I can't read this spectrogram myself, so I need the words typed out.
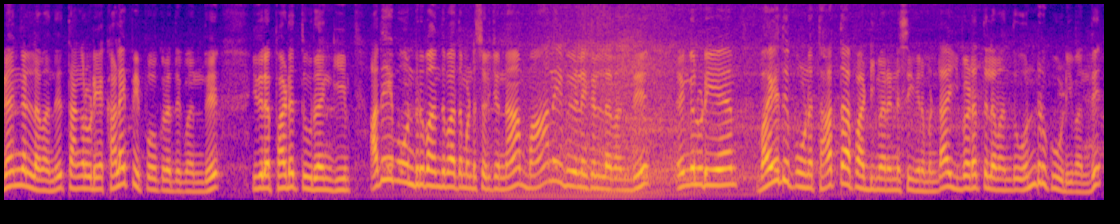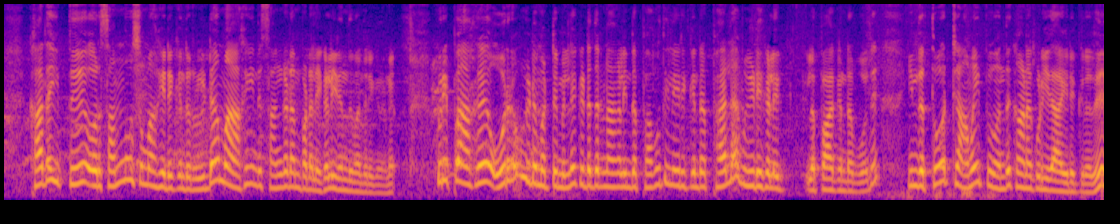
இடங்களில் வந்து தங்களுடைய களைப்பை போக்குறதுக்கு வந்து இதில் படுத்து உறங்கி அதே போன்று வந்து பார்த்தோம்னு சொல்லி சொன்னால் மாலை வேளைகளில் வந்து எங்களுடைய வயது போன தாத்தா பாட்டிமார் என்ன செய்கிறோம்னா இவ்விடத்தில் வந்து ஒன்று கூடி வந்து கதைத்து ஒரு சந்தோஷமாக இருக்கின்ற ஒரு இடமாக இந்த சங்கடம் படலைகள் இருந்து வந்திருக்கின்றன. குறிப்பாக ஒரு வீடு மட்டுமில்லை கிட்டத்தட்ட நாங்கள் இந்த பகுதியில் இருக்கின்ற பல வீடுகளில் பார்க்கின்ற போது இந்த தோற்ற அமைப்பு வந்து காணக்கூடியதாக இருக்கிறது.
